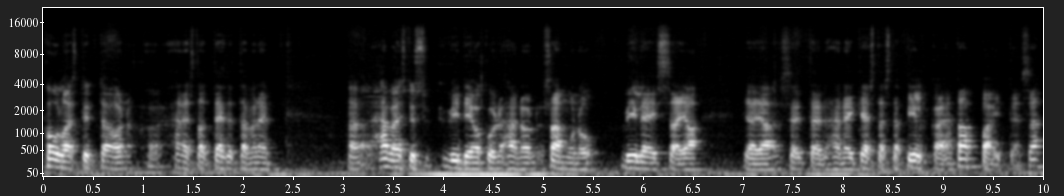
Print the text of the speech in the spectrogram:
koululaistyttö on, hänestä on tehty tämmöinen häväistysvideo, kun hän on sammunut vileissä ja, ja, ja sitten hän ei kestä sitä pilkkaa ja hän tappaa itsensä.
